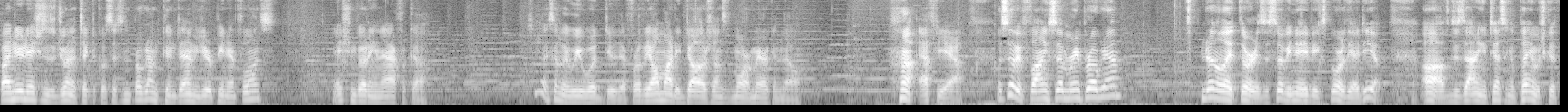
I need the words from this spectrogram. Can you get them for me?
Find new nations to join the technical assistance program, condemn European influence. Nation building in Africa. Seems like something we would do there. For the almighty dollar sounds more American, though. Huh, F yeah. The Soviet flying submarine program? During the late 30s, the Soviet Navy explored the idea of designing and testing a plane which could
